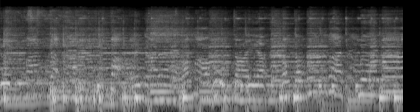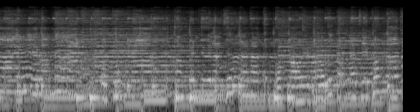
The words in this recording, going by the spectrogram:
ดุญบ้านกันนะป้าไปงานรำมาหูมิใจน้องกำลัร้านเมื่อไม้รำเนานอบอุ่นนะทำเป็นดื้อลังเชื่อนะบอกเราเรารู้ตำนานเสียงของนั้น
